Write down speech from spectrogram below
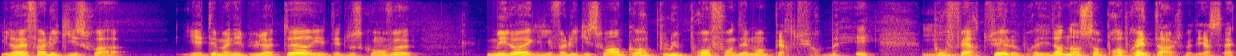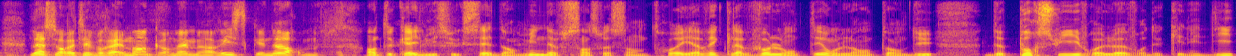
il aurait fallu qu'il soit... Il était manipulateur, il était tout ce qu'on veut mais il aurait fallu qu'il soit encore plus profondément perturbé pour hmm. faire tuer le président dans son propre État. Je veux dire, là, ça aurait été vraiment quand même un risque énorme. En tout cas, il lui succède en 1963 et avec la volonté, on l'a entendu, de poursuivre l'œuvre de Kennedy,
